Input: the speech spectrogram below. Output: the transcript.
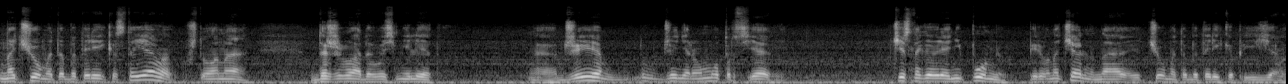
на чем эта батарейка стояла, что она дожила до 8 лет. GM, ну, General Motors, я, честно говоря, не помню первоначально, на чем эта батарейка приезжала.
